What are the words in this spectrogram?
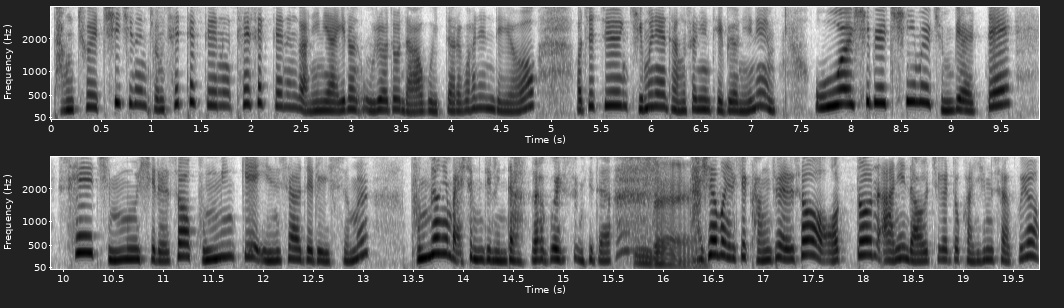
당초의 취지는 좀 세택되는 퇴색되는 거 아니냐 이런 우려도 나오고 있다라고 하는데요. 어쨌든 김은혜 당선인 대변인은 5월 10일 취임을 준비할 때 새 집무실에서 국민께 인사드릴 있음을 분명히 말씀드린다라고 했습니다. 네. 다시 한번 이렇게 강조해서 어떤 안이 나올지가 또 관심사고요.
